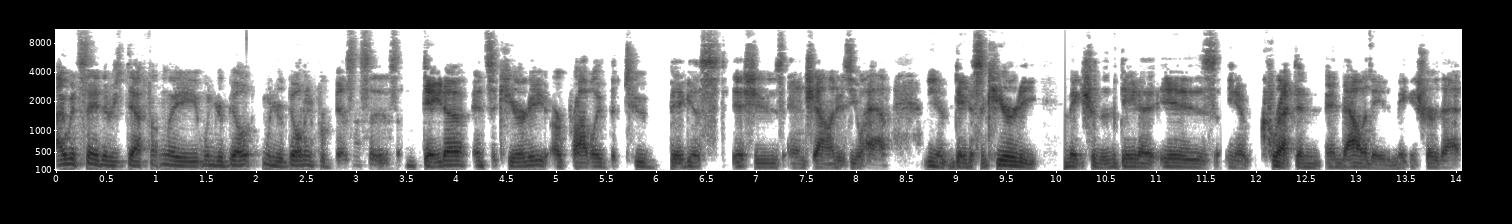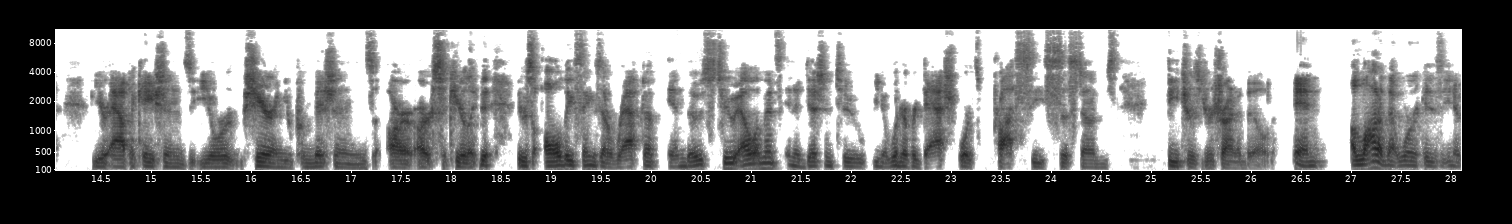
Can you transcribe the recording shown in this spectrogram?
I would say there's definitely when you're built when you're building for businesses, data and security are probably the two biggest issues and challenges you'll have. You know, data security, make sure that the data is you know correct and, and validated, making sure that your applications, your sharing, your permissions are are secure. Like there's all these things that are wrapped up in those two elements, in addition to you know whatever dashboards, processes, systems, features you're trying to build. And a lot of that work is you know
